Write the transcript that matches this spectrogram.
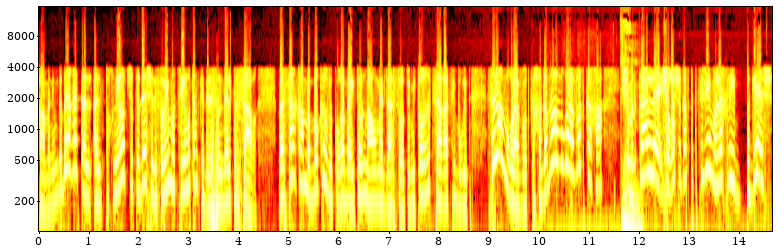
חם, אני מדברת על, על תוכניות שאתה יודע, שלפעמים מוציאים אותן כדי לסנדל את השר. והשר קם בבוקר וקורא בעיתון מה הוא עומד לעשות, ומתעוררת סערה ציבורית. זה לא אמור לעבוד ככה, גם לא אמור לעבוד ככה, כן. שמנכ"ל, אה, שראש אגף תקציבים הולך להיפגש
